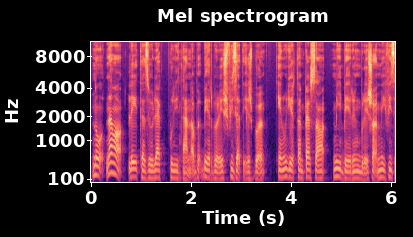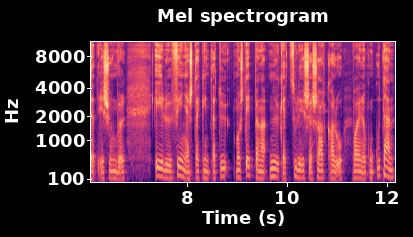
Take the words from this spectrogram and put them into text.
No, nem a létező legpuritánabb bérből és fizetésből. Én úgy értem persze a mi bérünkből és a mi fizetésünkből élő fényes tekintetű, most éppen a nőket szülése sarkaló bajnokunk után,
